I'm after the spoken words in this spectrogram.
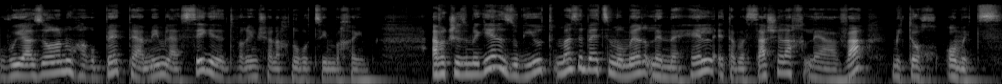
והוא יעזור לנו הרבה פעמים להשיג את הדברים שאנחנו רוצים בחיים. אבל כשזה מגיע לזוגיות, מה זה בעצם אומר לנהל את המסע שלך לאהבה מתוך אומץ?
